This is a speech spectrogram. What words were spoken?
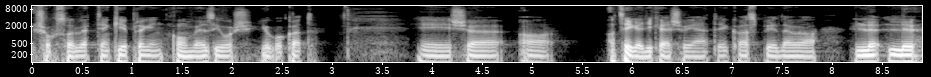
sokszor vett ilyen képregény konverziós jogokat. És a, a cég egyik első játéka az például a Le, Le,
